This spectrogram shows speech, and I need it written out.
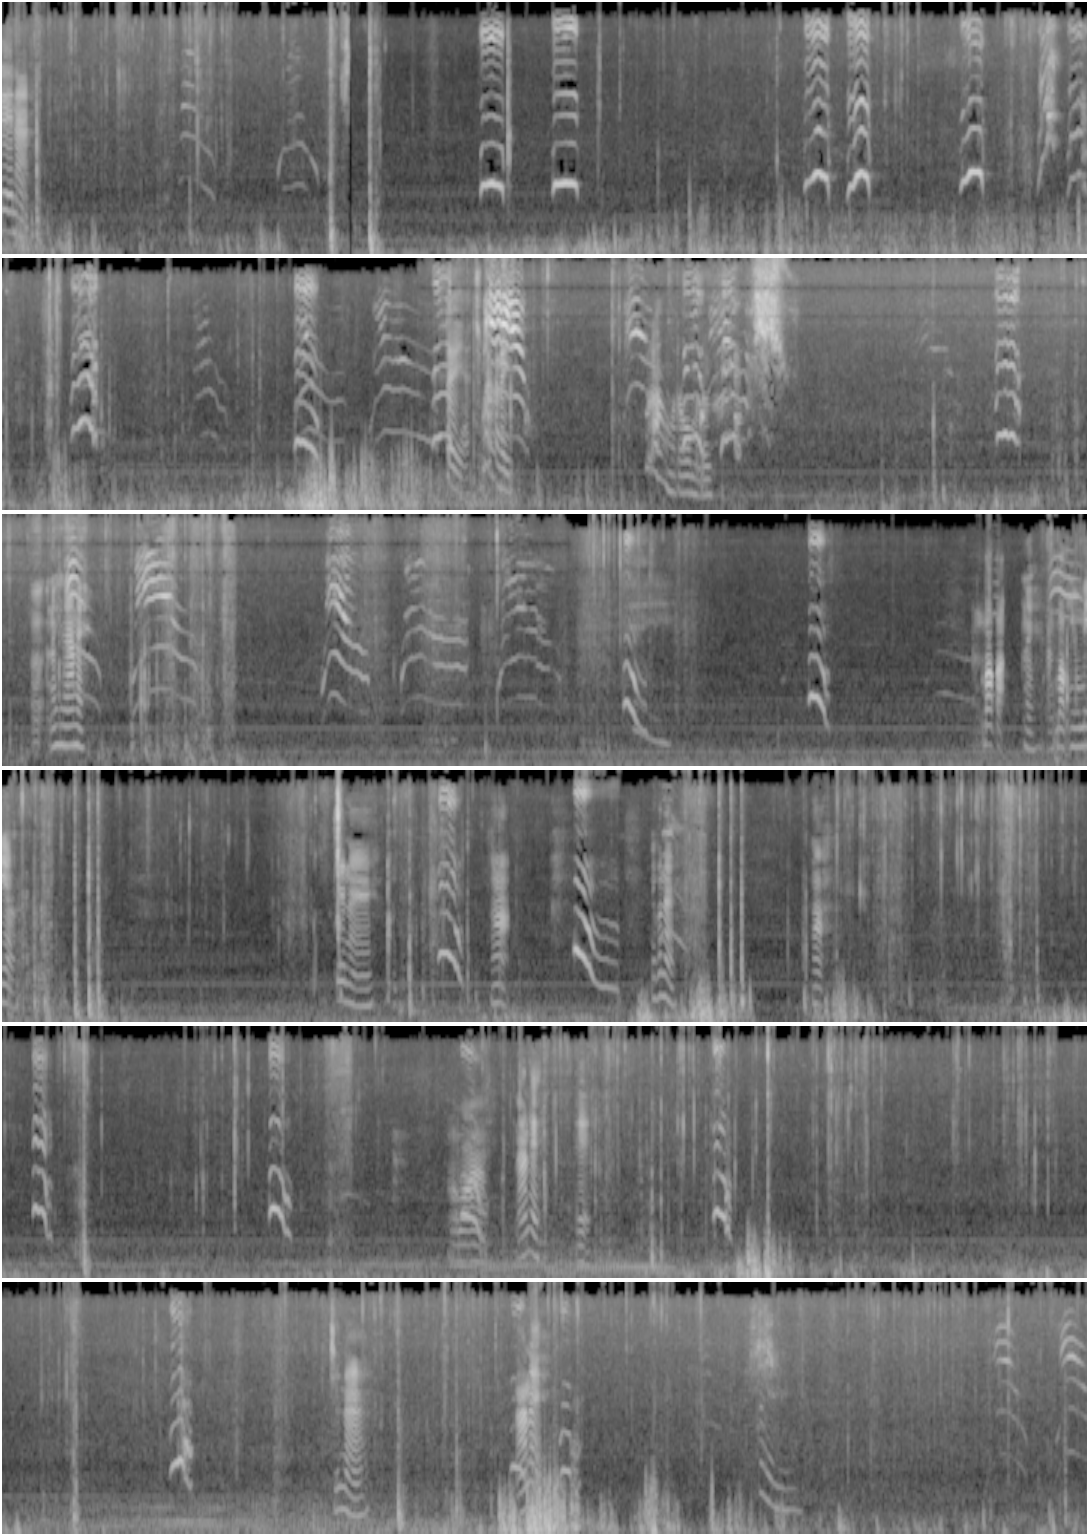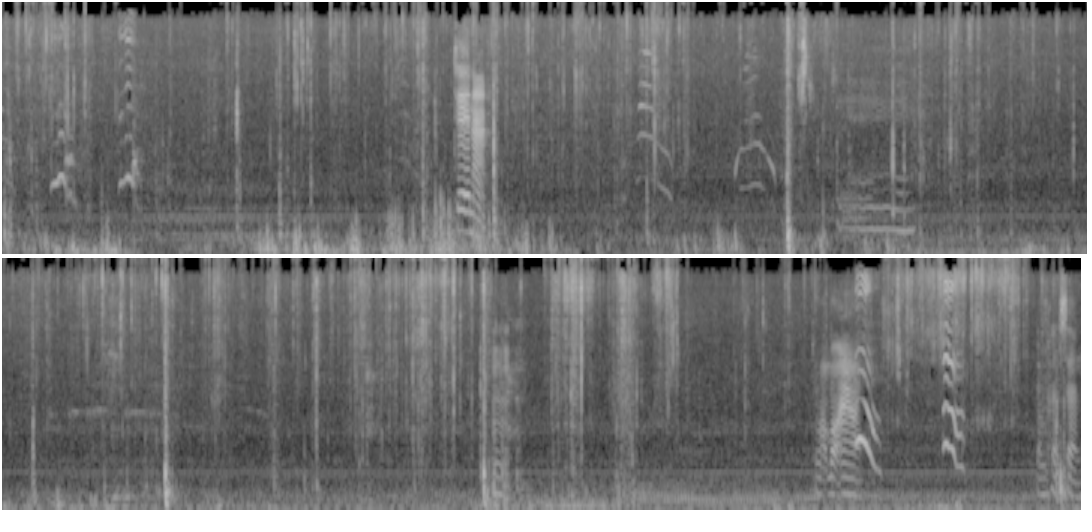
chê nè à. Ờ, đây à, rô mà Này nè này Ăn bọc ạ à. Này, ăn bọc như mìa Trên nè à. như cái này hả, Ờ, bò này nè. Trên nè. Ná này chê nè Ừ. Bỏ bỏ ao. Chấm thật sẵn.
